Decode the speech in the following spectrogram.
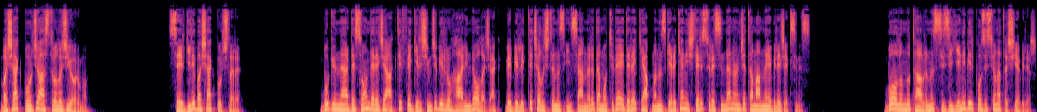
Başak Burcu Astroloji Yorumu Sevgili Başak Burçları Bugünlerde son derece aktif ve girişimci bir ruh halinde olacak ve birlikte çalıştığınız insanları da motive ederek yapmanız gereken işleri süresinden önce tamamlayabileceksiniz. Bu olumlu tavrınız sizi yeni bir pozisyona taşıyabilir.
